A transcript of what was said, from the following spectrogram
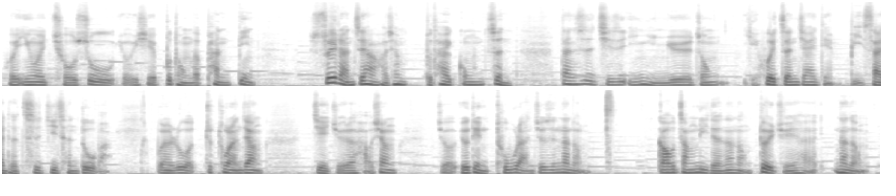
会因为球速有一些不同的判定，虽然这样好像不太公正。但是其实隐隐约约中也会增加一点比赛的刺激程度吧，不然如果就突然这样解决了，好像就有点突然，就是那种高张力的那种对决，还那种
